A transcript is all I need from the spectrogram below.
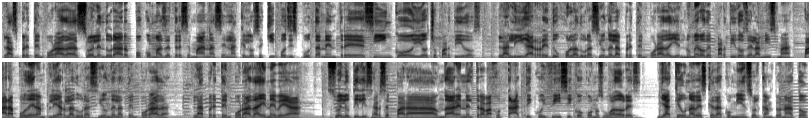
las pretemporadas suelen durar poco más de tres semanas en la que los equipos disputan entre 5 y 8 partidos. La liga redujo la duración de la pretemporada y el número de partidos de la misma para poder ampliar la duración de la temporada. La pretemporada NBA suele utilizarse para ahondar en el trabajo táctico y físico con los jugadores ya que una vez que da comienzo el campeonato,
